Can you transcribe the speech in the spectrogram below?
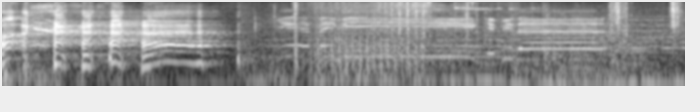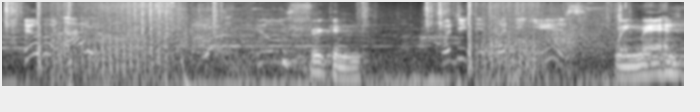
yeah, baby. Give me that. Dude, nice. Freaking. What'd you, what'd you use? Wingman.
